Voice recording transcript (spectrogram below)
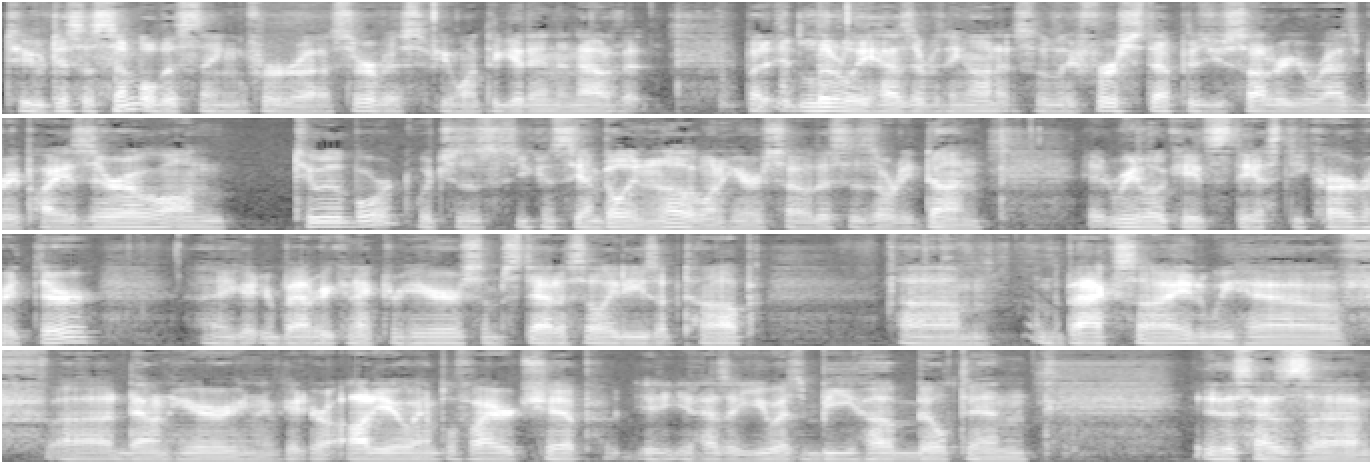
to disassemble this thing for uh, service if you want to get in and out of it. But it literally has everything on it. So the first step is you solder your Raspberry Pi Zero on to the board, which is, you can see I'm building another one here, so this is already done. It relocates the SD card right there. Uh, you got your battery connector here, some status LEDs up top, um, on the back side, we have uh, down here, you know, you've got your audio amplifier chip. It, it has a USB hub built in. This has uh,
